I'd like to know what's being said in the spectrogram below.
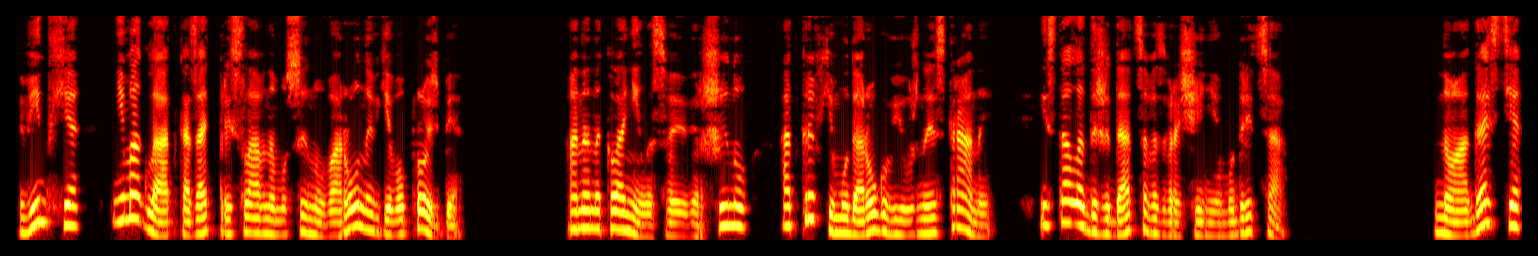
Виндхе не могла отказать преславному сыну вороны в его просьбе. Она наклонила свою вершину, открыв ему дорогу в южные страны, и стала дожидаться возвращения мудреца. Но Агастья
